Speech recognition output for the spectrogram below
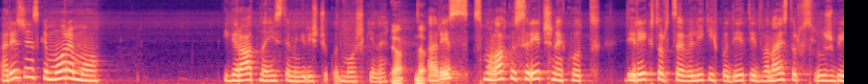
res ženske moramo igrati na istem igrišču kot moški. Ja, res smo lahko srečne kot direktorice velikih podjetij, 12 ur v službi,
